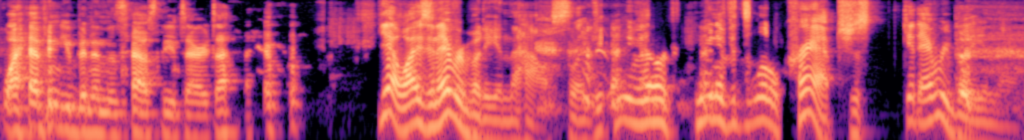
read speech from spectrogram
Why haven't you been in this house the entire time? yeah why isn't everybody in the house like even though even if it's a little cramped just get everybody in there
